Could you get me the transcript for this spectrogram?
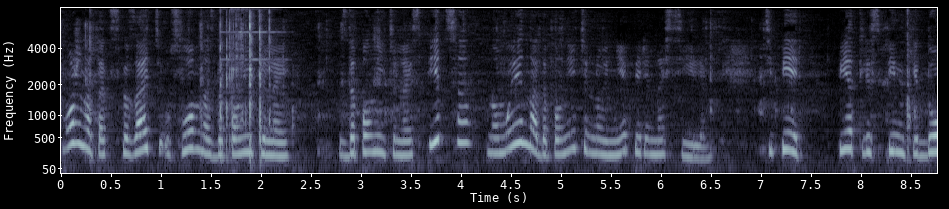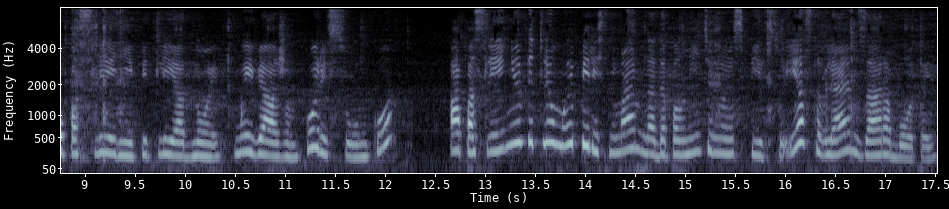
можно так сказать, условно с дополнительной, с дополнительной спицы, но мы на дополнительную не переносили. Теперь петли спинки до последней петли одной мы вяжем по рисунку, а последнюю петлю мы переснимаем на дополнительную спицу и оставляем за работой.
